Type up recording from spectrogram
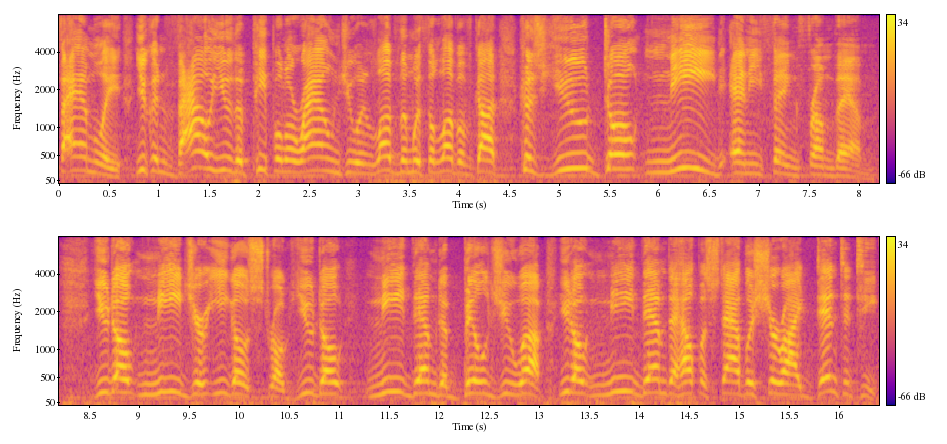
family. You can value the people around you and love them with the love of God because you don't need anything from them. You don't need your ego stroke. You don't need them to build you up. You don't need them to help establish your identity.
